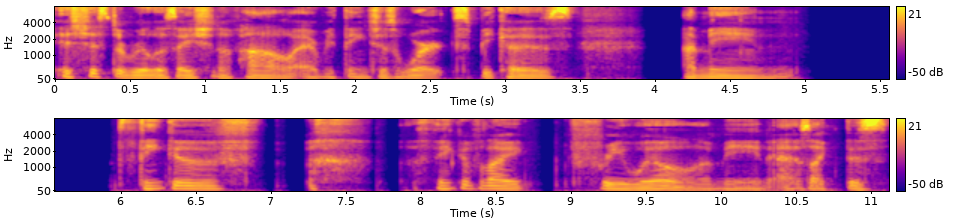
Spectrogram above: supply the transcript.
it's just a realization of how everything just works because I mean think of think of like free will, I mean, as like this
